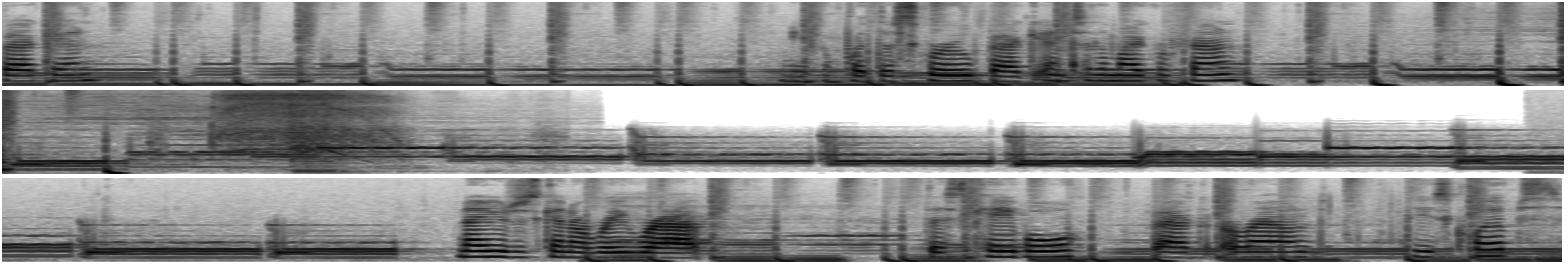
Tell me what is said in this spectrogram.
Back in. And you can put the screw back into the microphone. Now you're just gonna rewrap this cable back around these clips.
